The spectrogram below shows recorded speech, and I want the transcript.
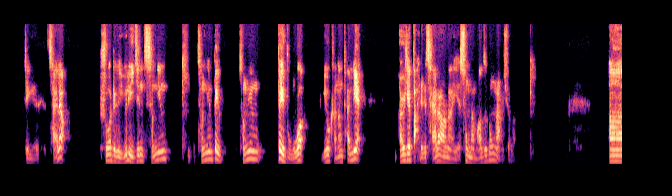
这个材料，说这个于立金曾经曾经被曾经被捕过，有可能叛变，而且把这个材料呢也送到毛泽东那儿去了。啊，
